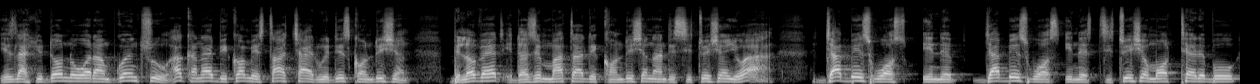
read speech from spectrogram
it's like you don't know what I'm going through. How can I become a star child with this condition? Beloved, it doesn't matter the condition and the situation you are. Jabez was in a Jabez was in a situation more terrible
